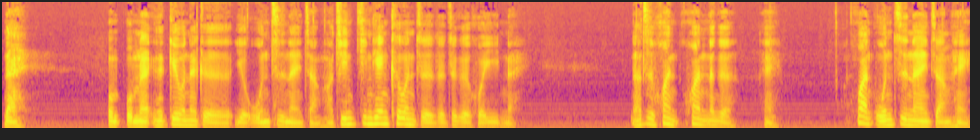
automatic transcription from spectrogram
来。我我们来给我那个有文字那一张哈，今今天柯文哲的这个回应来，那是换换那个嘿，换文字那一张嘿，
